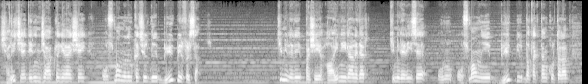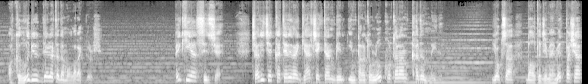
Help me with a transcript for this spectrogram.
Çaliçe denince akla gelen şey Osmanlı'nın kaçırdığı büyük bir fırsattır. Kimileri paşayı hain ilan eder, kimileri ise onu Osmanlı'yı büyük bir bataktan kurtaran akıllı bir devlet adamı olarak görür. Peki ya sizce? Çariçe Katerina gerçekten bir imparatorluğu kurtaran kadın mıydı? Yoksa Baltacı Mehmet Paşa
